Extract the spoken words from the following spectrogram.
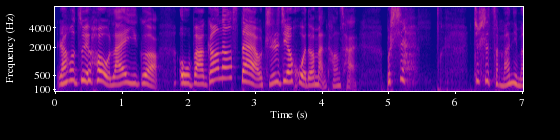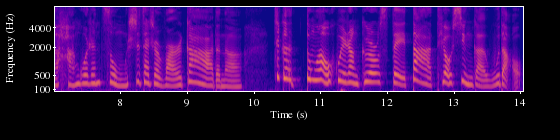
然后最后来一个欧巴刚当 style，直接获得满堂彩。不是，这是怎么你们韩国人总是在这玩尬的呢？这个冬奥会让 Girls Day 大跳性感舞蹈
